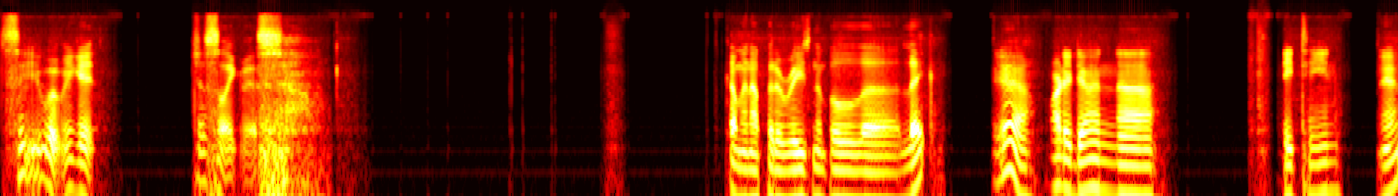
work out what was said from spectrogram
Let's see what we get just like this. Coming up at a reasonable uh, lick. Yeah, already doing uh, 18. Yeah.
